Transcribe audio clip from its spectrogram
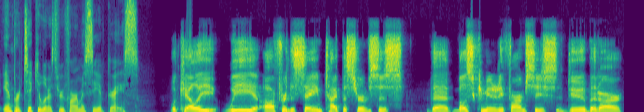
in particular through Pharmacy of Grace? Well, Kelly, we offer the same type of services that most community pharmacies do, but our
